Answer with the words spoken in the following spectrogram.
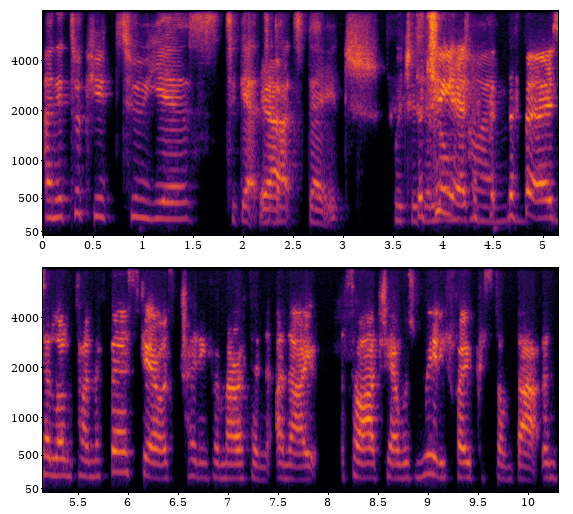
And it took you two years to get yeah. to that stage, which is the two years. Time. The, the first a long time. The first year I was training for a marathon, and I so actually I was really focused on that. And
